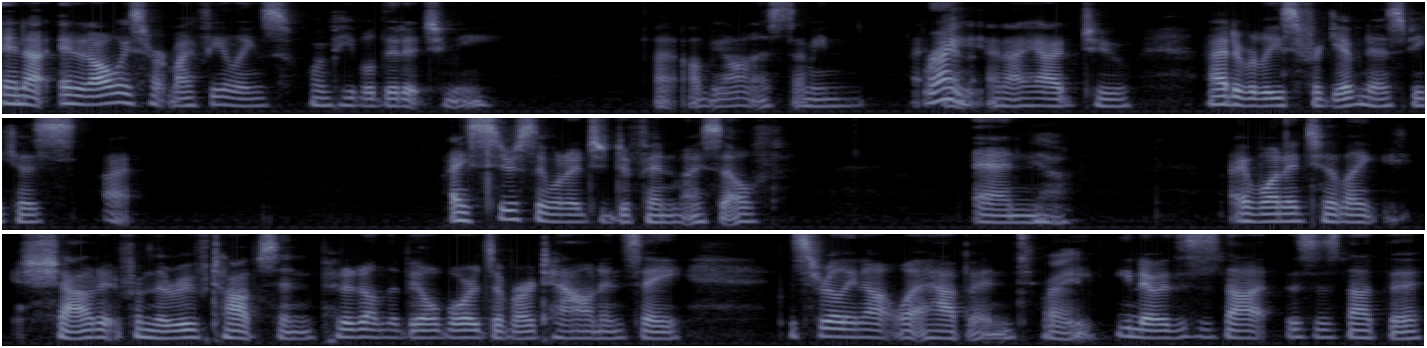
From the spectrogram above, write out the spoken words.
And I, and it always hurt my feelings when people did it to me. I, I'll be honest. I mean, Right. And, and I had to I had to release forgiveness because I I seriously wanted to defend myself, and Yeah. I wanted to like shout it from the rooftops and put it on the billboards of our town and say, "It's really not what happened." Right. You know, this is not this is not the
